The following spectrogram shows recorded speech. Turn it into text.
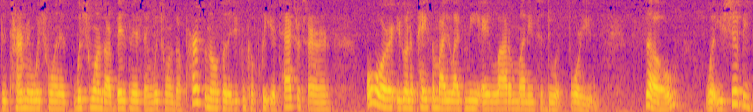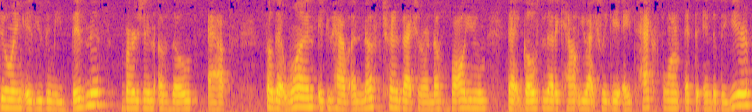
determine which one is which ones are business and which ones are personal so that you can complete your tax return or you're going to pay somebody like me a lot of money to do it for you. So, what you should be doing is using the business version of those apps so that one, if you have enough transaction or enough volume that goes through that account, you actually get a tax form at the end of the year.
